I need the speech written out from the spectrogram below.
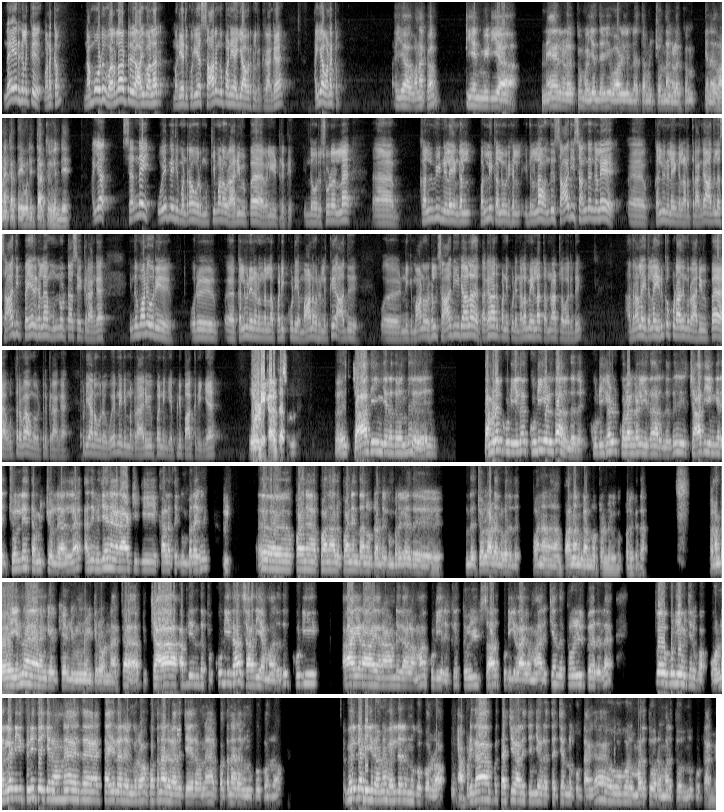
நேயர்களுக்கு வணக்கம். நம்மோடு வரலாற்று ஆய்வாளர் மரியாதைக்குரிய சாரங்கபாணி ஐயா அவர்கள் இருக்கிறாங்க. ஐயா வணக்கம். ஐயா வணக்கம். டிஎன் மீடியா நேயர்களுக்கும் வையந்தழி வாழ்கின்ற தமிழ் சொந்தங்களுக்கும் எனது வணக்கத்தை உரித்தாக்குகின்றேன். ஐயா சென்னை உயர்நீதிமன்றம் ஒரு முக்கியமான ஒரு அறிவிப்பை வெளியிட்டிருக்கு. இந்த ஒரு சூழலில் கல்வி நிலையங்கள் பள்ளி கல்லூரிகள் இதெல்லாம் வந்து சாதி சங்கங்களே கல்வி நிலையங்கள் நடத்துகிறாங்க அதில் சாதி பெயர்களை முன்னோட்டாக சேர்க்குறாங்க. இந்த மாதிரி ஒரு ஒரு கல்வி நிறுவனங்களில் படிக்கக்கூடிய மாணவர்களுக்கு அது அஹ், இன்னைக்கு மாணவர்கள் சாதியால் தகராறு பண்ணக்கூடிய நிலைமையெல்லாம் தமிழ்நாட்டில் வருது. அதனால் இதெல்லாம் இருக்கக்கூடாதுங்கிற அறிவிப்பை உத்தரவை அவங்க விட்டுருக்குறாங்க. இப்படியான ஒரு உயர்நீதிமன்ற அறிவிப்பை நீங்க எப்படி பாக்குறீங்க? உங்களுடைய கருத்தை சொல்லுங்க. அஹ் ஜாதிங்கிறது வந்து தமிழர் குடியில குடிகள் தான் இருந்தது. குடிகள் குலங்கள் இதா இருந்தது. சாதிங்கிற சொல்லே தமிழ் சொல்லு அல்ல. அது விஜயநகர ஆட்சிக்கு காலத்துக்கும் பிறகு பதின பதினாலு பதினைந்தாம் நூற்றாண்டுக்கும் பிறகு அது இந்த சொல்லாடல் வருது. பதினா பதினான்காம் நூற்றாண்டுக்கு பிறகுதான். இப்ப நம்ம என்ன இங்க கேள்வி முன்வைக்கிறோம்னாக்கா சா அப்படி இந்த குடிதான் சாதியா மாறுது. குடி ஆயிரம் ஆயிரம் ஆண்டு காலமா குடியிருக்கு தொழில்சார் குடிகளாக மாறிச்சு. அந்த தொழில் பேருல குடிய வச்சிருக்கோம். ஒண்ணு இல்ல நீங்க துணி தைக்கிறவன இத தைலருங்கிறோம் கொத்தனார் வேலை செய்யறவன கொத்தனார் கூப்பிடுறோம். வெல்ட் அடிக்கிறவன வெல்டர்னு கூப்பிடுறோம். அப்படிதான் இப்ப தச்சு வேலை செஞ்சவரை தச்சர்னு கூப்பிட்டாங்க. ஒவ்வொரு மருத்துவரை மருத்துவர்னு கூப்பிட்டாங்க.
